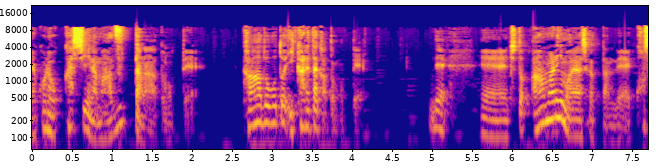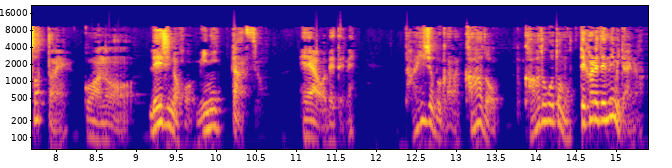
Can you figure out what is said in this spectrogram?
いや、これおかしいな、まずったなと思って。カードごと行かれたかと思って。で、えー、ちょっとあまりにも怪しかったんで、こそっとね、こうあの、レジの方見に行ったんですよ。部屋を出てね。大丈夫かな？カード、カードごと持ってかれてね？みたいな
